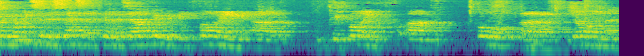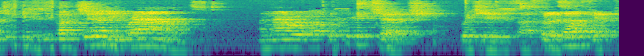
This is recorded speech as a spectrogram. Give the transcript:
we're coming to this letter of Philadelphia. We've been following, uh, we're following um, Paul, uh, John, and Jesus. We've got journey round, and now we're at the fifth church, which is uh, Philadelphia.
